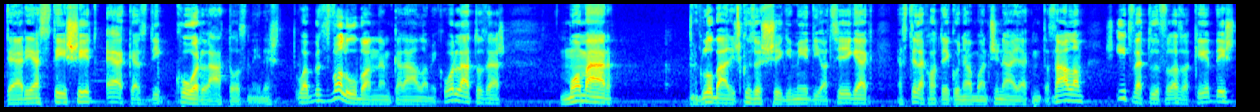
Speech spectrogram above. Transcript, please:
terjesztését elkezdik korlátozni. És ez valóban nem kell állami korlátozás. Ma már globális közösségi média cégek ezt tényleg hatékonyabban csinálják, mint az állam, és itt vetül fel az a kérdés,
